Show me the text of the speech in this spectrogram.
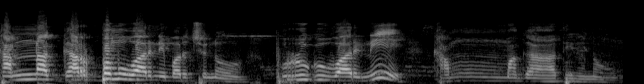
కన్న గర్భము వారిని మరుచును పురుగు వారిని కమ్మగా తినను.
